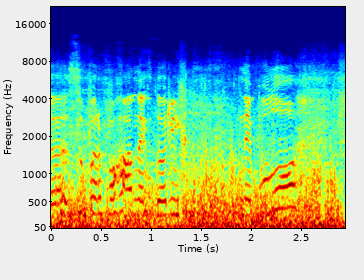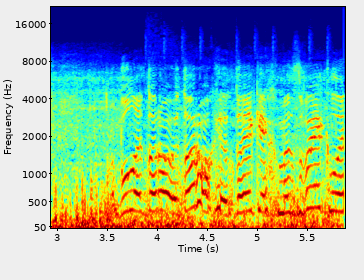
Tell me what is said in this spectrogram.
е, суперпоганих доріг не було. Були дороги, до яких ми звикли.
